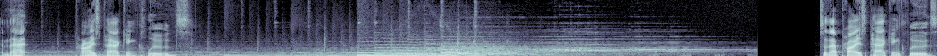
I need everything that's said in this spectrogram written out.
And that prize pack includes So that prize pack includes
